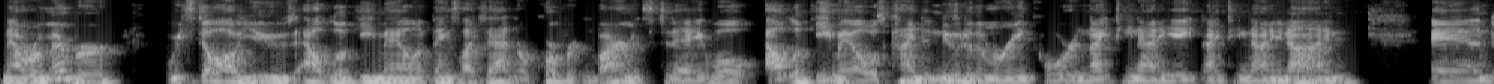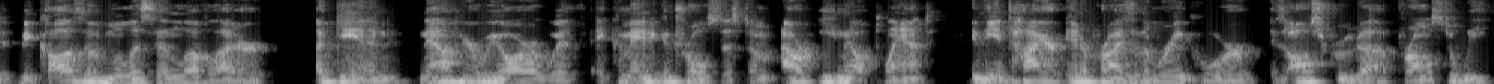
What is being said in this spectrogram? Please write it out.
Now, remember, we still all use Outlook email and things like that in our corporate environments today. Well, Outlook email was kind of new to the Marine Corps in 1998, 1999. And because of Melissa and Love Letter, again, now here we are with a command and control system. Our email plant in the entire enterprise of the Marine Corps is all screwed up for almost a week.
